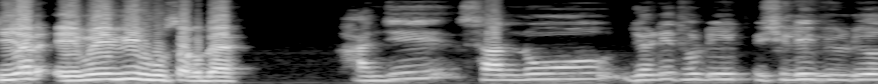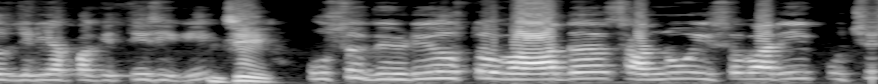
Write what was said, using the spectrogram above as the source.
ਕਿ ਯਾਰ ਐਵੇਂ ਵੀ ਹੋ ਸਕਦਾ ਹੈ। ਹਾਂਜੀ ਸਾਨੂੰ ਜਿਹੜੀ ਤੁਹਾਡੀ ਪਿਛਲੀ ਵੀਡੀਓ ਜਿਹੜੀ ਆਪਾਂ ਕੀਤੀ ਸੀਗੀ ਜੀ। ਉਸ ਵੀਡੀਓ ਤੋਂ ਬਾਅਦ ਸਾਨੂੰ ਇਸ ਵਾਰੀ ਕੁਝ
